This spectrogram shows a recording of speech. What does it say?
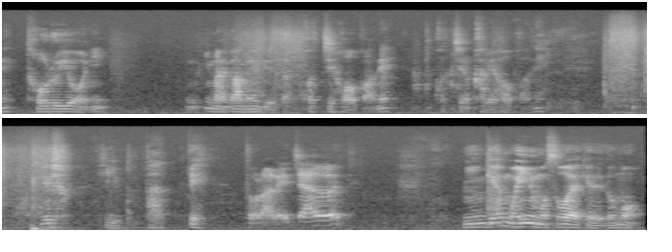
ね、取るように今画面で言うとこっち方向ね。こっちの壁方向ね。よいしょ。引っ張って取られちゃう人間も犬もそうやけれども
